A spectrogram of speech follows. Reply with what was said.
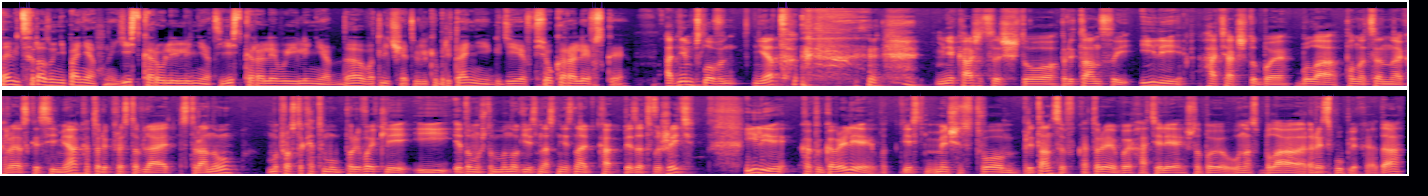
Там ведь сразу непонятно, есть король или нет, есть королева или нет, да, в отличие от Великобритании, где все королевское. Одним словом, нет. Мне кажется, что британцы или хотят, чтобы была полноценная королевская семья, которая представляет страну, мы просто к этому привыкли, и я думаю, что многие из нас не знают, как без этого жить. Или, как вы говорили, вот есть меньшинство британцев, которые бы хотели, чтобы у нас была республика, да.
